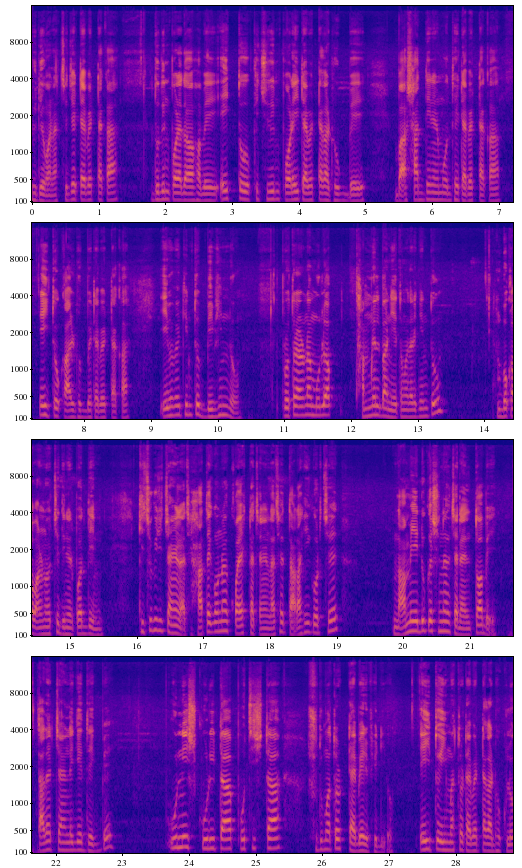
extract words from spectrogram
ভিডিও বানাচ্ছে যে ট্যাবের টাকা দুদিন পরে দেওয়া হবে, এই তো কিছুদিন পরেই ট্যাবের টাকা ঢুকবে বা সাত দিনের মধ্যেই ট্যাবের টাকা এই তো কাল ঢুকবে ট্যাবের টাকা এইভাবে কিন্তু বিভিন্ন প্রতারণামূলক থামনেল বানিয়ে তোমাদের কিন্তু বোকা বানানো হচ্ছে দিনের পর দিন। কিছু কিছু চ্যানেল আছে, হাতে গোনা কয়েকটা চ্যানেল আছে, তারা কী করছে, নামে এডুকেশনাল চ্যানেল তবে তাদের চ্যানেলে গিয়ে দেখবে উনিশ, কুড়িটা, পঁচিশটা শুধুমাত্র ট্যাবের ভিডিও এই তো এইমাত্র ট্যাবের টাকা ঢুকলো।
